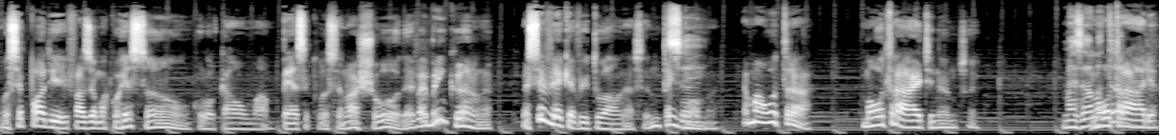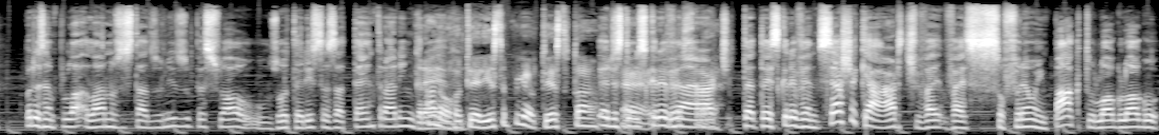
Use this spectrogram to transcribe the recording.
você pode fazer uma correção, colocar uma peça que você não achou, daí vai brincando, né? Mas você vê que é virtual, né? Você não tem Sim. como. Né? É uma outra, uma outra arte, né? Não sei. Mas ela uma outra tra... área. Por exemplo, lá, lá, nos Estados Unidos, o pessoal, os roteiristas até entraram em greve. Ah, não, roteirista, porque o texto tá. Eles estão é, escrevendo a é. arte, tá, tá, escrevendo. Você acha que a arte vai, vai sofrer um impacto? Logo, logo,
